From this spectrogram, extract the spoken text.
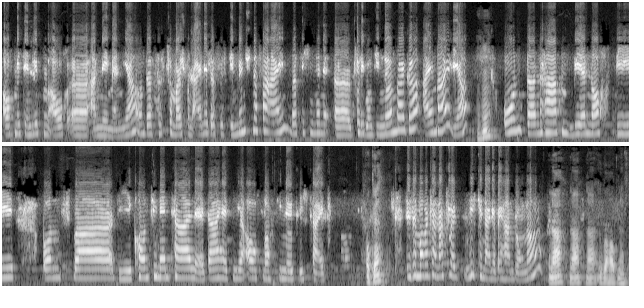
auch mit den Lücken auch äh, annehmen, ja. Und das ist zum Beispiel eine, das ist die Münchner Verein, was ich Ihnen, äh, Entschuldigung, die Nürnberger einmal, ja. Mhm. Und dann haben wir noch die und zwar die Kontinentale, da hätten wir auch noch die Möglichkeit. Okay. Sie sind momentan aktuell nicht in einer Behandlung, ne? Na, na, na, überhaupt nicht.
